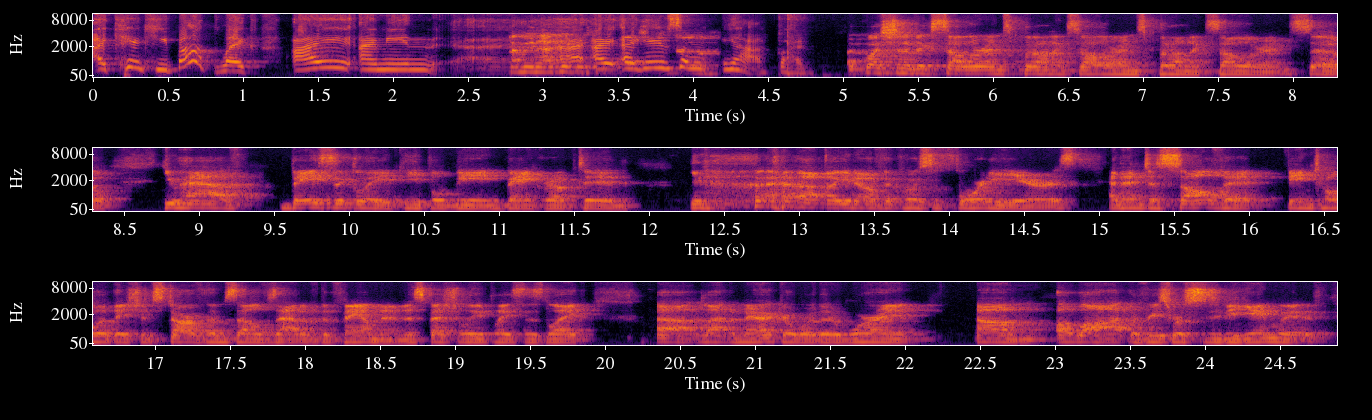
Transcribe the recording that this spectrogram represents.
I can't keep up. Like I, I mean, I mean, I think I, I, gave some. Yeah, go ahead. A question of accelerants, put on accelerants, put on accelerants. So you have basically people being bankrupted, you know, you know, over the course of 40 years, and then to solve it, being told that they should starve themselves out of the famine, especially in places like uh, Latin America where there weren't um, a lot of resources to begin with.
